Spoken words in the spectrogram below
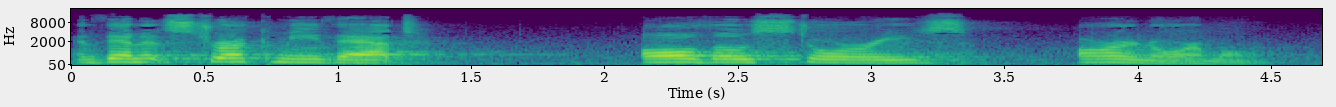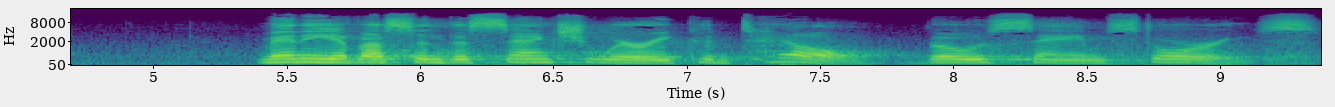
And then it struck me that all those stories are normal. Many of us in this sanctuary could tell those same stories.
